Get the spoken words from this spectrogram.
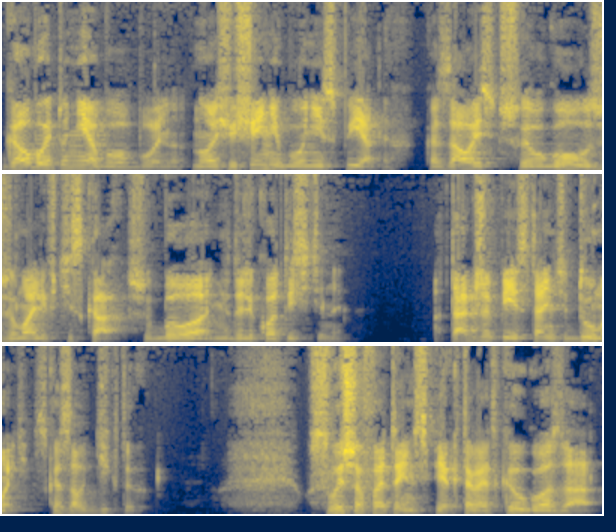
Галбу это не было больно, но ощущение было не из приятных. Казалось, что его голову сжимали в тисках, что было недалеко от истины. «А также перестаньте думать», — сказал диктор. Услышав это, инспектор открыл глаза.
